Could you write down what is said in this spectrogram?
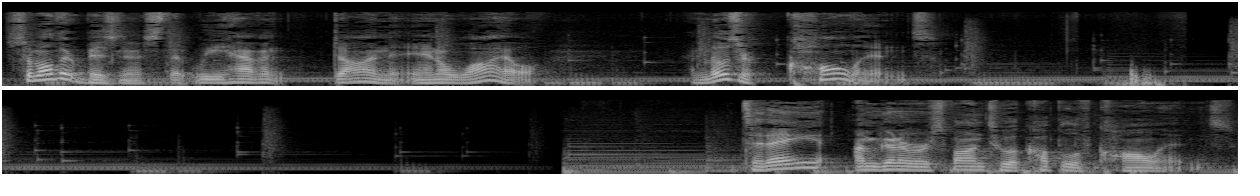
some other business that we haven't done in a while. And those are call ins. Today, I'm going to respond to a couple of call ins.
